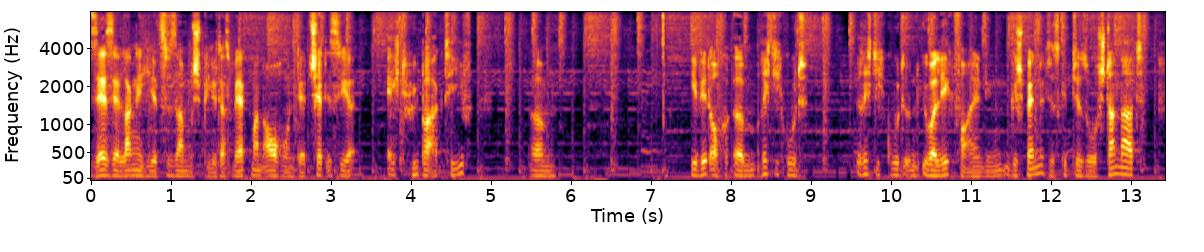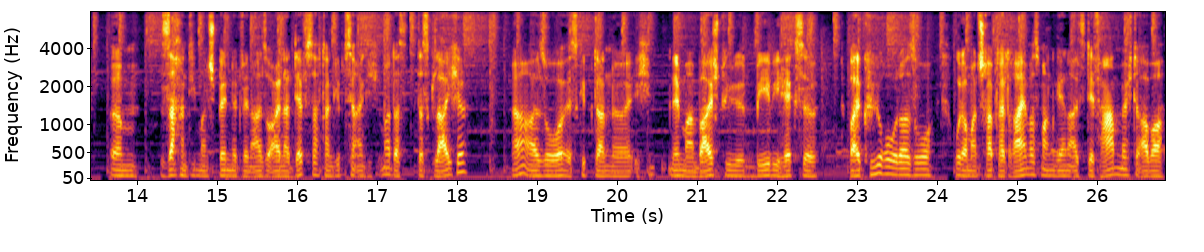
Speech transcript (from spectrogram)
sehr, sehr lange hier zusammenspielt. Das merkt man auch und der Chat ist hier echt hyperaktiv. Ähm, hier wird auch ähm, richtig gut, richtig gut und überlegt vor allen Dingen gespendet. Es gibt hier so Standard ähm, Sachen, die man spendet. Wenn also einer Dev sagt, dann gibt es ja eigentlich immer das, das Gleiche. Ja, also es gibt dann, äh, ich nenne mal ein Beispiel, Baby, Hexe, Valkyrie oder so. Oder man schreibt halt rein, was man gerne als Dev haben möchte. Aber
